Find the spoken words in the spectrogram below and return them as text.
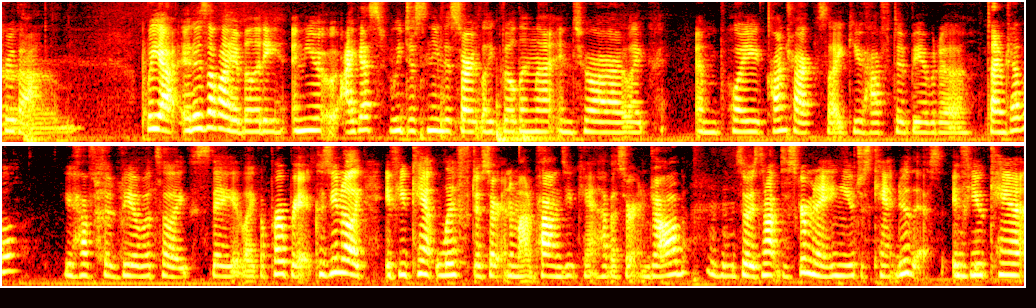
True that. Um, But yeah, it is a liability, and you. I guess we just need to start like building that into our like employee contracts. Like you have to be able to. Time travel. You have to be able to like stay like appropriate because you know like if you can't lift a certain amount of pounds you can't have a certain job Mhm. so it's not discriminating you just can't do this if you can't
